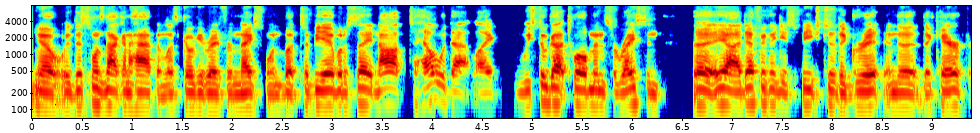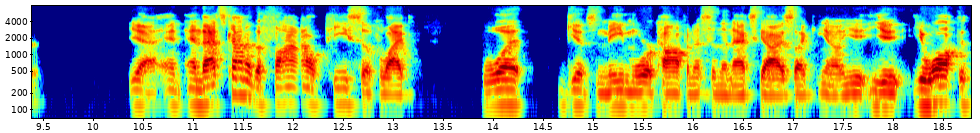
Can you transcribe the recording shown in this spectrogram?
you know, this one's not going to happen. Let's go get ready for the next one. But to be able to say, nah, to hell with that. Like we still got 12 minutes of racing. Uh, yeah, I definitely think it speaks to the grit and the the character. Yeah, and and that's kind of the final piece of like what gives me more confidence in the next guys. Like, you know, you you you walk the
